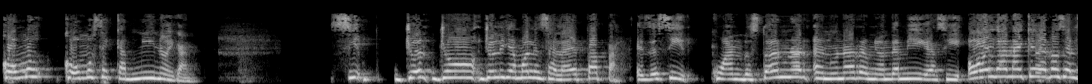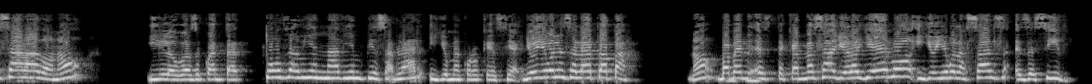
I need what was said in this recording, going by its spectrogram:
¿cómo, cómo se camina, oigan? Sí, yo, yo, yo le llamo la ensalada de papa. Es decir, cuando estoy en una, en una reunión de amigas y, oigan, hay que vernos el sábado, ¿no? Y luego se cuenta, todavía nadie empieza a hablar. Y yo me acuerdo que decía, yo llevo la ensalada de papa, ¿no? Va a haber este carne yo la llevo y yo llevo la salsa. Es decir,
